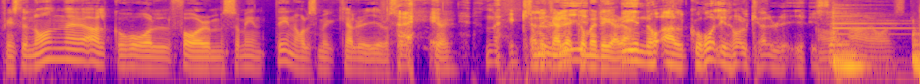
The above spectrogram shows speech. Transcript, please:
Finns det någon eh, alkoholform som inte innehåller så mycket kalorier och socker? Nej, Som ni kan rekommendera. Det innehåller, alkohol innehåller kalorier. Det? Ja, ja.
